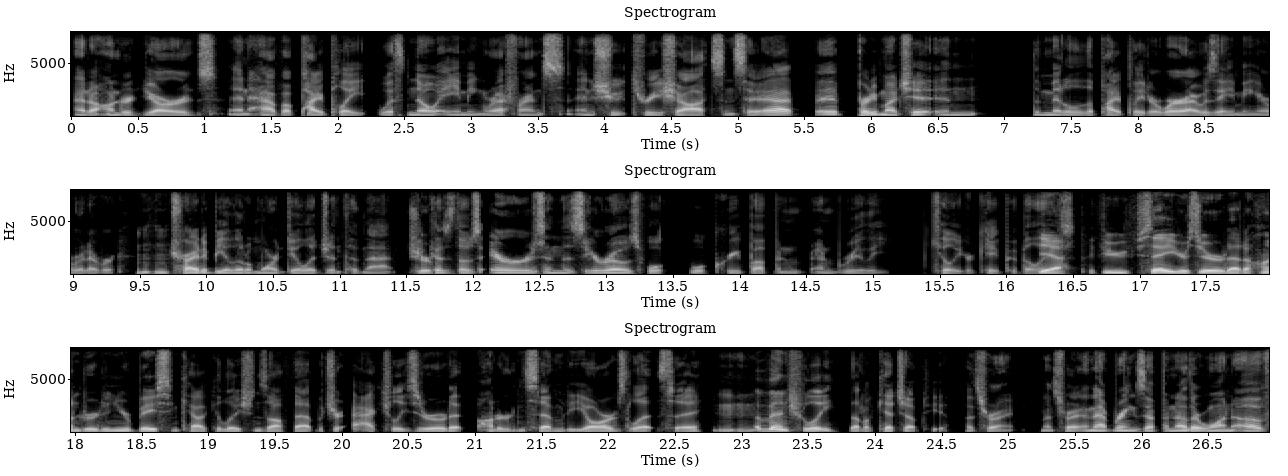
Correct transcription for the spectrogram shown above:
at 100 yards and have a pie plate with no aiming reference and shoot three shots and say, eh, it pretty much hit in the middle of the pie plate or where I was aiming or whatever Mhm. try to be a little more diligent than that Sure. because those errors in the zeros will will creep up and, and really kill your capabilities. Yeah, if you say you're zeroed at 100 and you're basing calculations off that, but you're actually zeroed at 170 yards, let's say, hmm eventually that'll catch up to you. That's right. That's right. And that brings up another one of,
